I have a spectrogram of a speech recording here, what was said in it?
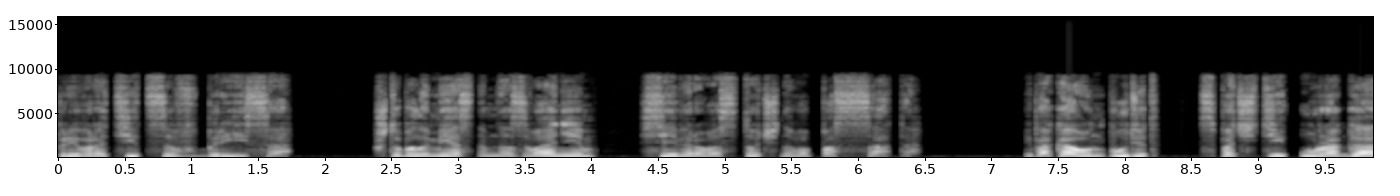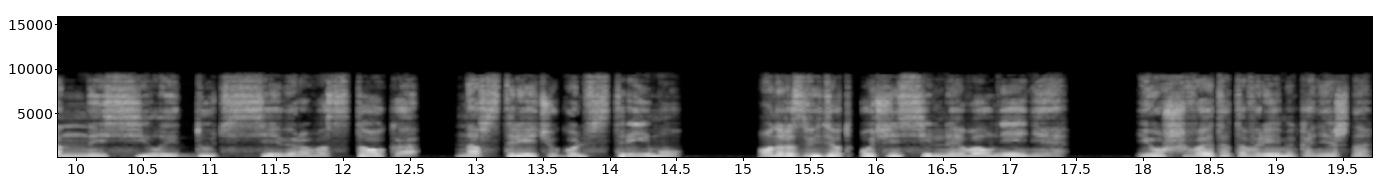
превратиться в бриса, что было местным названием северо-восточного пассата. И пока он будет с почти ураганной силой дуть с северо-востока навстречу Гольфстриму, он разведет очень сильное волнение, и уж в это время, конечно,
